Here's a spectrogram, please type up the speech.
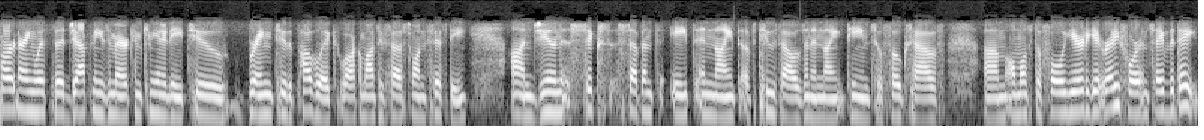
partnering with the Japanese American community to bring to the public Wakamatsu Fest 150 on June 6th, 7th, 8th, and 9th of 2019. So, folks have um, almost a full year to get ready for it and save the date.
